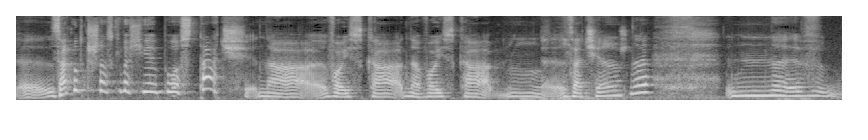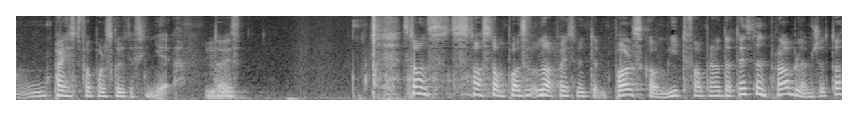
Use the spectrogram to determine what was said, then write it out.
E, Zakon Krzyżacki właściwie było stać na wojska, na wojska mm, zaciężne. Państwo polsko-litewskie nie. To jest z tą, z tą, z tą no powiedzmy tym Polską, Litwą, prawda, to jest ten problem, że to,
